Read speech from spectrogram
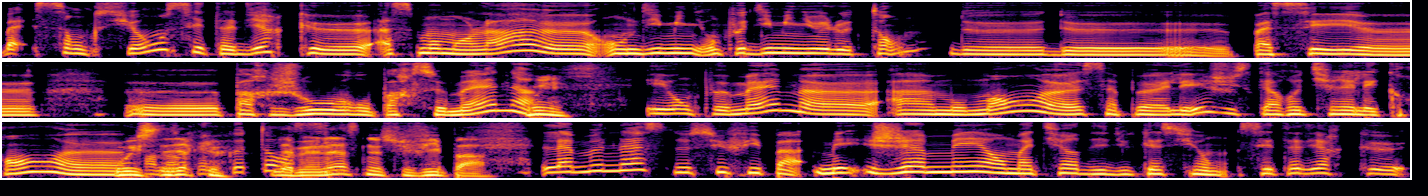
Ben, sanction, c'est-à-dire que à ce moment-là, euh, on, peut diminuer le temps de, de passer euh, euh, par jour ou par semaine. Oui. Et on peut même, euh, à un moment, euh, ça peut aller jusqu'à retirer l'écran euh, oui, quelques que La menace ne suffit pas. La menace ne suffit pas, mais jamais en matière d'éducation. C'est-à-dire que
